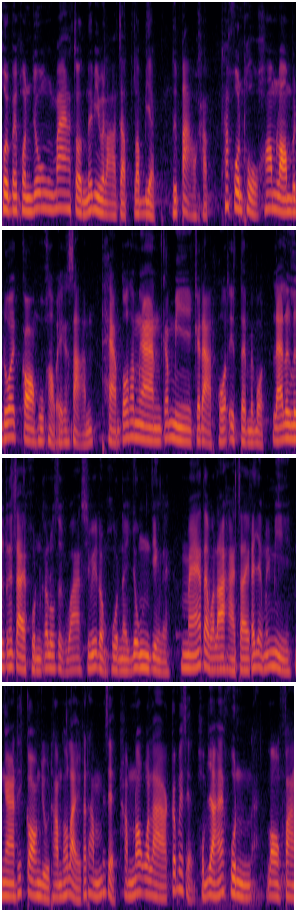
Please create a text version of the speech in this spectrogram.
คุณเป็นคนยุ่งมากจนไม่มีเวลาจัดระเบียบหรือเปล่าครับ ถ้าคุณถูกห้อมล้อมไปด้วยกองภูเขาเอกสาร แถมโต๊ะทำงานก็มีกระดาษโพสต์อิทเต็มไปหมด และลึกๆในใจคุณก็รู้สึกว่าชีวิตของคุณในยุ่งจริงเลย แม้แต่เวลาหายใจก็ยังไม่มี งานที่กองอยู่ทำเท่าไหร่ก็ทำไม่เสร็จทำนอกเวลาก็ไม่เสร็จ ผมอยากให้คุณลองฟัง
